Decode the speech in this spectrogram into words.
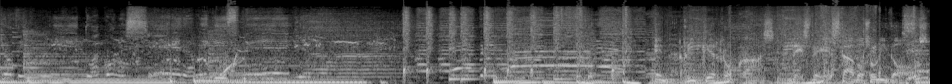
yo te invito a conocer a mi Enrique Rojas, desde Estados Unidos.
